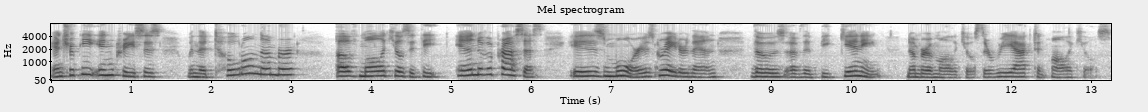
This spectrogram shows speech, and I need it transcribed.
Entropy increases when the total number of molecules at the end of a process is more, is greater than those of the beginning number of molecules, the reactant molecules.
